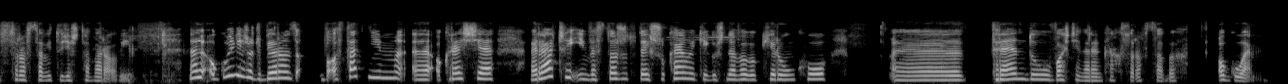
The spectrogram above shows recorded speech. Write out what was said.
surowcowi tudzież towarowi. No ale ogólnie rzecz biorąc, w ostatnim e, okresie raczej inwestorzy tutaj szukają jakiegoś nowego kierunku trendu właśnie na rynkach surowcowych ogółem.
